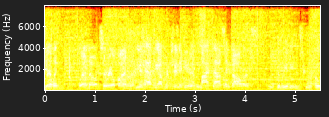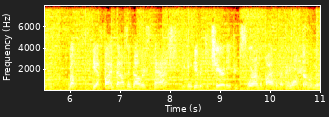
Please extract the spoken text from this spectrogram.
Really? Well, no, it's a real Bible. You have the opportunity to have $5,000. The meeting is not open. Well, you have $5,000 cash. You can give it to charity if you swear on the Bible that you walked on the moon.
